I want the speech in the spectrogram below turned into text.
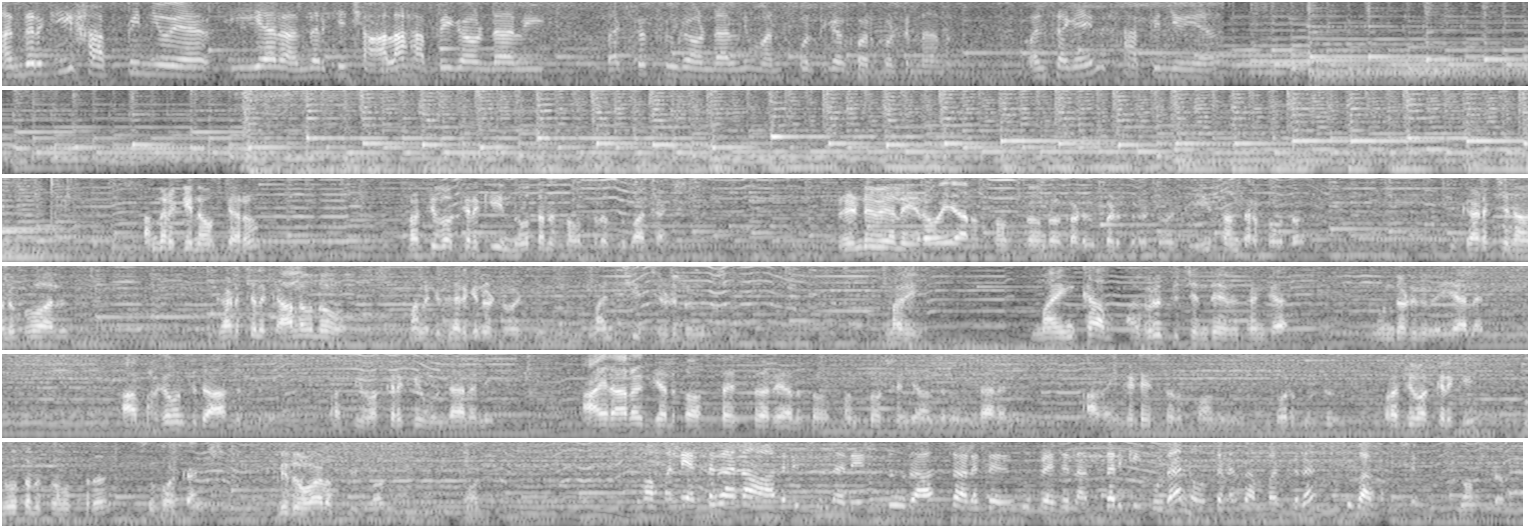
అందరికీ happy new year year అందరికీ చాలా హ్యాపీగా ఉండాలి సక్సెస్ఫుల్గా ఉండాలని మనస్ఫూర్తిగా కోరుకుంటున్నాను. Once again happy new year. అందరికీ నమస్కారం. ప్రతి ఒక్కరికి నూతన సంవత్సర శుభాకాంక్షలు. రెండు వేల ఇరవై ఆరు సంవత్సరంలో గడువు పెడుతున్నటువంటి ఈ సందర్భంలో గడిచిన అనుభవాలు గడిచిన కాలంలో మనకు జరిగినటువంటి మంచి చెడుల నుంచి మరి మా ఇంకా అభివృద్ధి చెందే విధంగా ముందడుగు వేయాలని ఆ భగవంతుడి ఆశస్సులు ప్రతి ఒక్కరికి ఉండాలని ఆయన ఆరోగ్యాలతో అష్టైశ్వర్యాలతో సంతోషంగా అందరూ ఉండాలని ఆ వెంకటేశ్వర స్వామిని కోరుకుంటూ ప్రతి ఒక్కరికి నూతన సంవత్సర శుభాకాంక్షలు మిదువాడ శ్రీనివాస్. మమ్మల్ని ఎంతగానో ఆదరిస్తున్న రెండు రాష్ట్రాల తెలుగు ప్రజలందరికీ కూడా నూతన సంవత్సర శుభాకాంక్షలు నమస్కారం.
